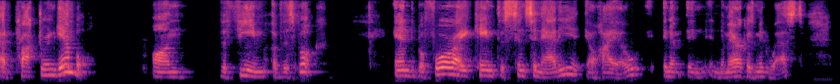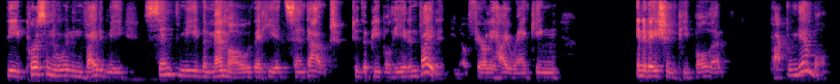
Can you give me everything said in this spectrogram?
at Procter and Gamble on the theme of this book. And before I came to Cincinnati, Ohio, in, in, in, America's Midwest, the person who had invited me sent me the memo that he had sent out to the people he had invited, you know, fairly high ranking innovation people at Procter & Gamble.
